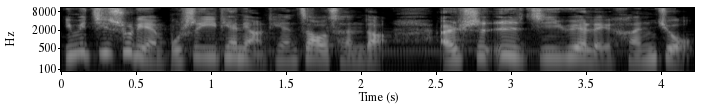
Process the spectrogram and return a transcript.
因为激素脸不是一天两天造成的，而是日积月累很久，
